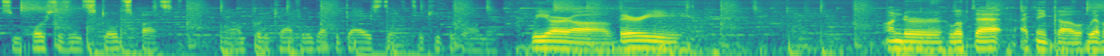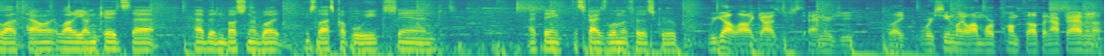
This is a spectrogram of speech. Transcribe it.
some horses in skilled spots, you know, I'm pretty confident we got the guys to, to keep it going there. We are uh, very underlooked at. I think uh, we have a lot of talent, a lot of young kids that have been busting their butt these last couple weeks, and I think the sky's the limit for this group. We got a lot of guys with just energy. Like we're seeing like a lot more pumped up, and after having a,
